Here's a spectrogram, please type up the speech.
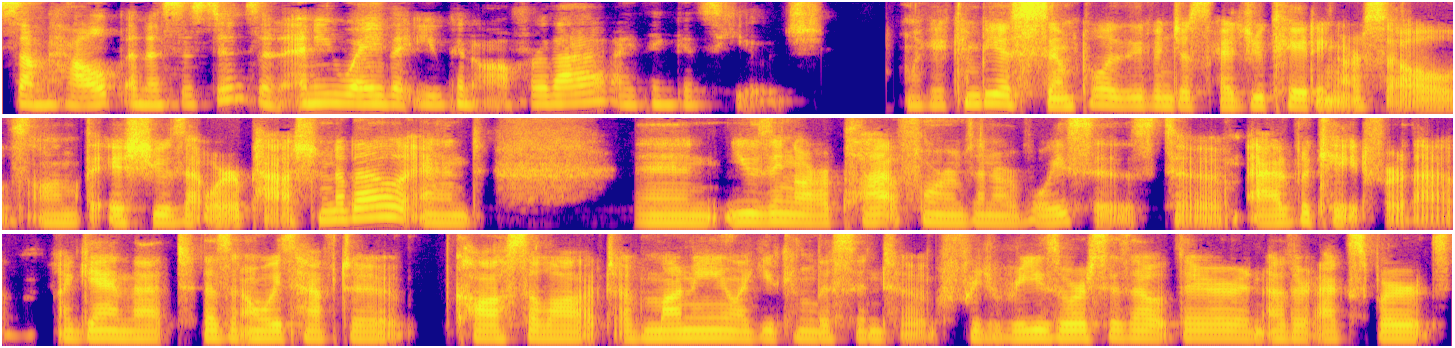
some help and assistance in any way that you can offer that, I think it's huge. Like it can be as simple as even just educating ourselves on the issues that we're passionate about and then using our platforms and our voices to advocate for that. Again, that doesn't always have to cost a lot of money. Like you can listen to free resources out there and other experts.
